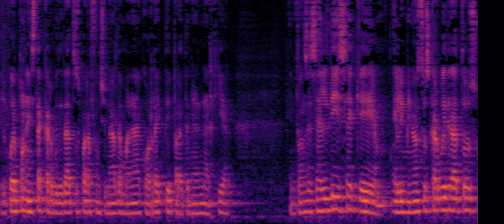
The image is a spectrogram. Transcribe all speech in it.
el cuerpo necesita carbohidratos para funcionar de manera correcta y para tener energía. Entonces él dice que eliminó estos carbohidratos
